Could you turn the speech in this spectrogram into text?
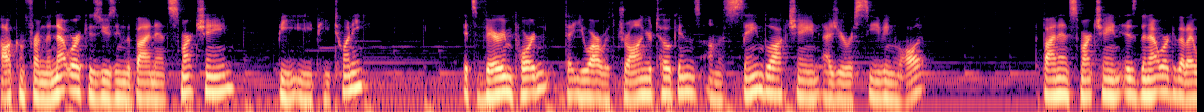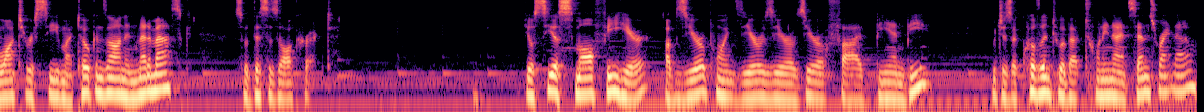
I'll confirm the network is using the Binance Smart Chain, BEP20, it's very important that you are withdrawing your tokens on the same blockchain as your receiving wallet. The Binance Smart Chain is the network that I want to receive my tokens on in MetaMask, so this is all correct. You'll see a small fee here of 0.0005 BNB, which is equivalent to about 29 cents right now.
